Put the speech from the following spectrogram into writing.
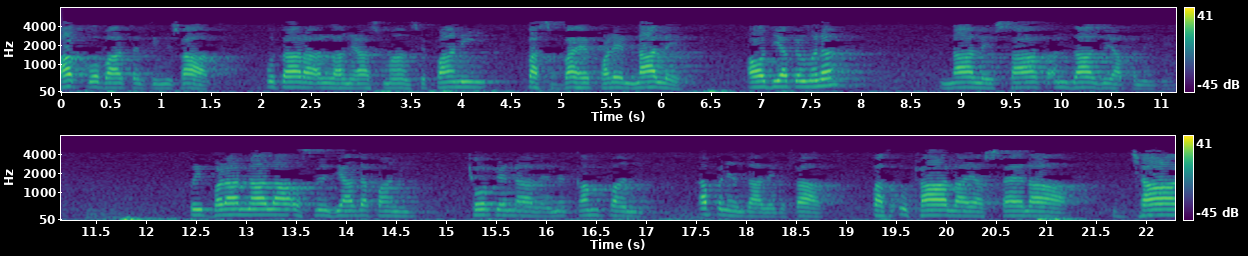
حق و باطل کی مثال۔ اتارا اللہ نے آسمان سے پانی، پس بہ پڑے نالے۔ اور دیا تو منا نالے سات اندازے اپنے کے۔ کوئی بڑا نالا اس میں زیادہ پانی، چھوٹے نالے میں کم پانی، اپنے اندازے کے ساتھ پس اٹھا لایا، سیلا، جھاگ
